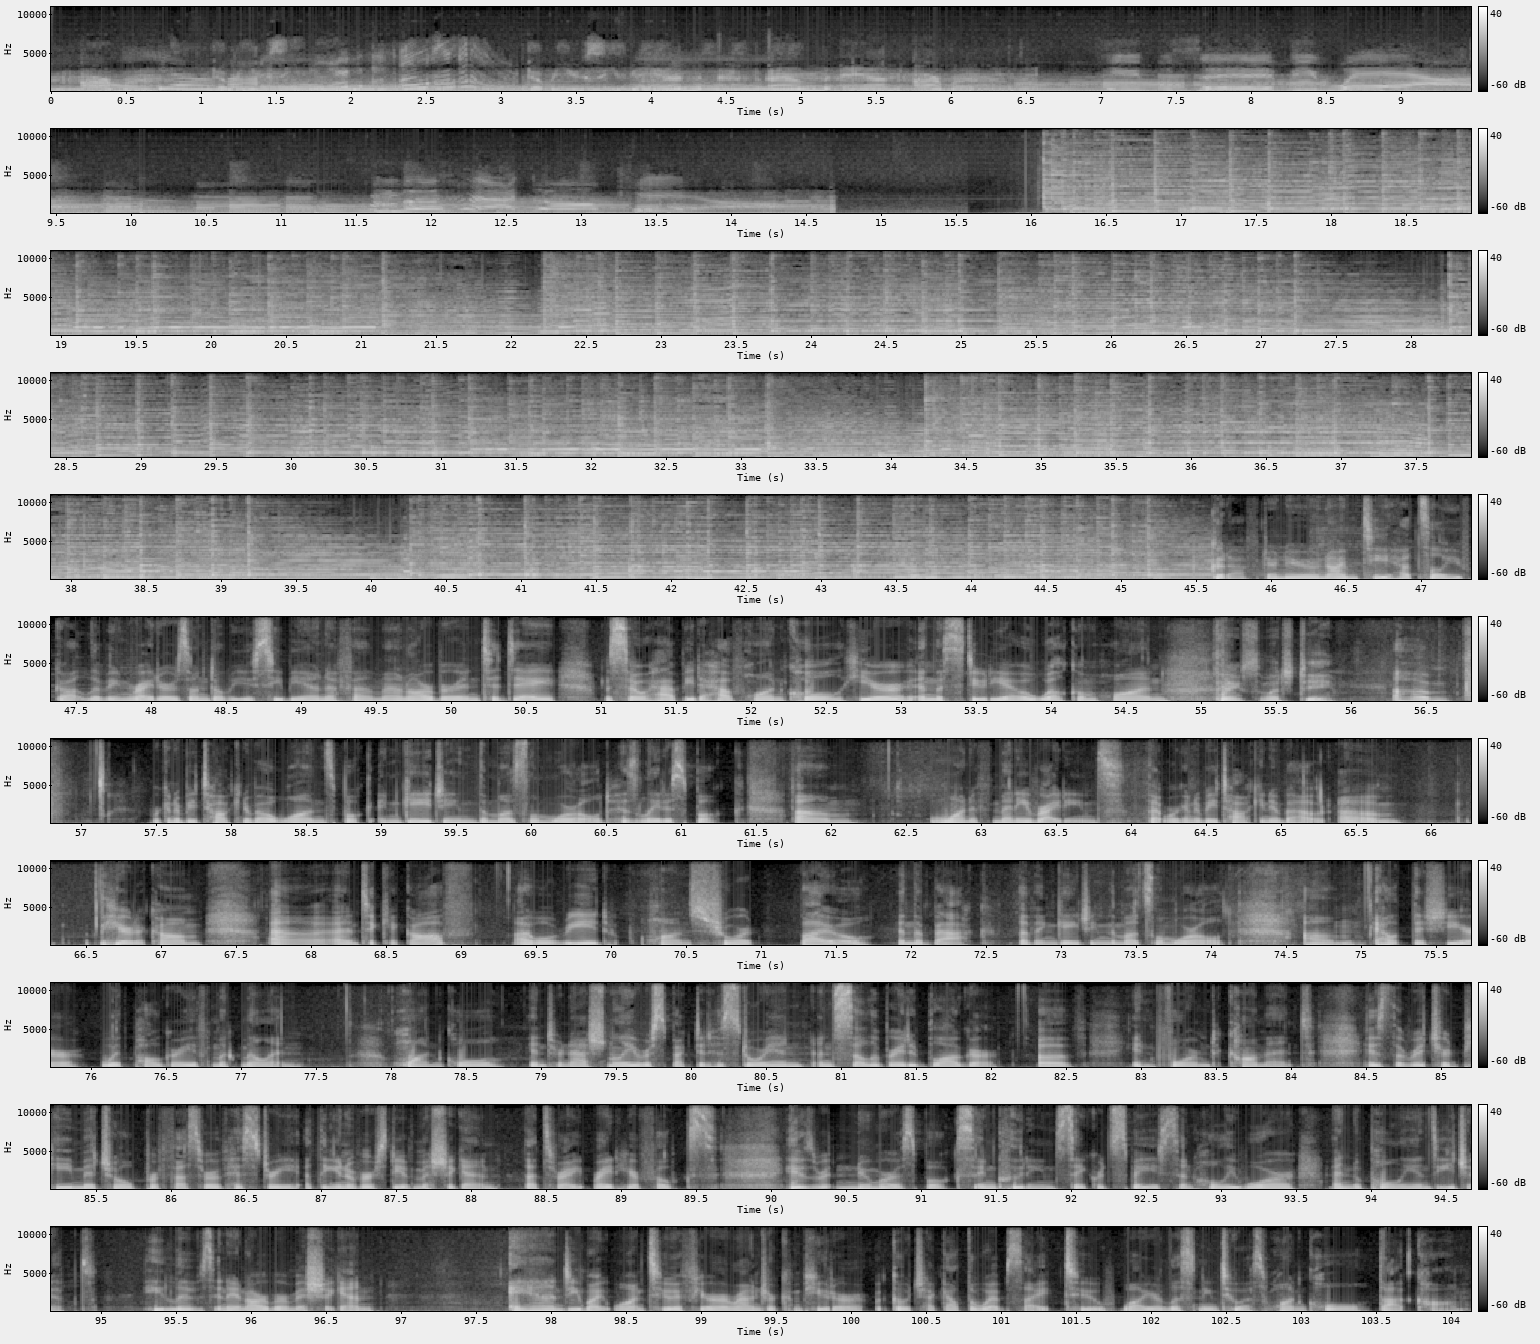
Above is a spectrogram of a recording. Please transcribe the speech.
Ann Arbor. WCBN. WCBN FM Ann Arbor. Afternoon. I'm T. Hetzel. You've got Living Writers on WCBN FM Ann Arbor. And today I'm so happy to have Juan Cole here in the studio. Welcome, Juan. Thanks so much, T. We're going to be talking about Juan's book, Engaging the Muslim World, his latest book. Um, one of many writings that we're going to be talking about um, here to come. Uh, and to kick off, I will read Juan's short bio in the back of Engaging the Muslim World, um, out this year with Palgrave Macmillan. Juan Cole, internationally respected historian and celebrated blogger of Informed Comment, is the Richard P. Mitchell Professor of History at the University of Michigan. That's right, right here, folks. He has written numerous books, including Sacred Space and Holy War and Napoleon's Egypt. He lives in Ann Arbor, Michigan. And you might want to, if you're around your computer, go check out the website too while you're listening to us, juancole.com.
